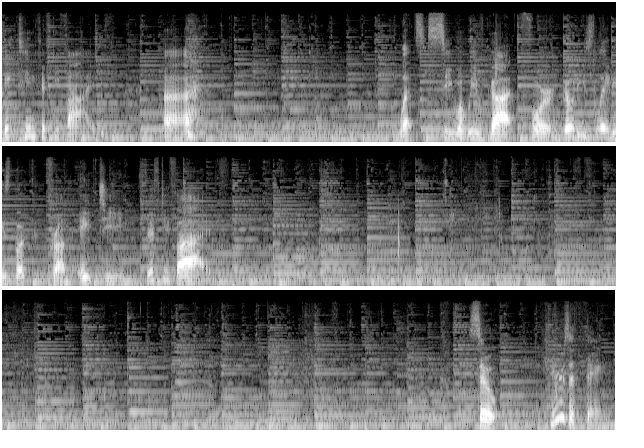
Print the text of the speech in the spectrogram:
1855. Uh, let's see what we've got for Godey's Lady's Book from 1855. So here's a thing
